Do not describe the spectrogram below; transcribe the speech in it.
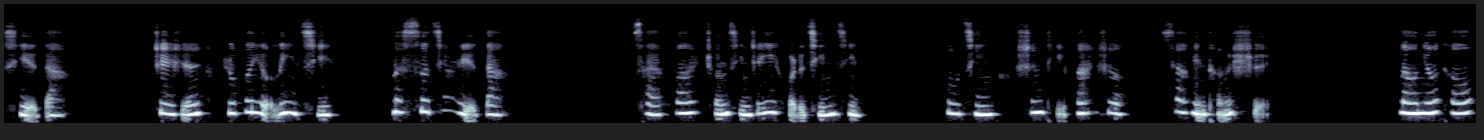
西也大；这人如果有力气，那色劲儿也大。采花憧憬着一会儿的情景，不仅身体发热，下面淌水。老牛头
